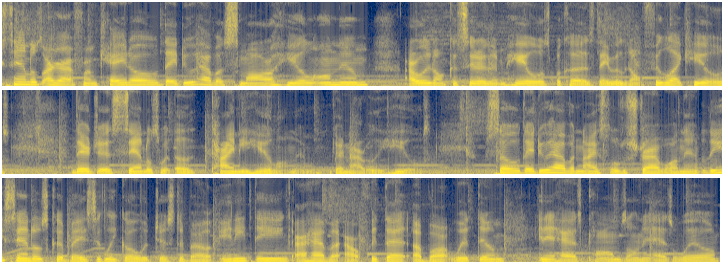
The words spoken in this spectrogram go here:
These sandals I got from Cato. They do have a small heel on them. I really don't consider them heels because they really don't feel like heels. They're just sandals with a tiny heel on them. They're not really heels. So they do have a nice little strap on them. These sandals could basically go with just about anything. I have an outfit that I bought with them and it has palms on it as well.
